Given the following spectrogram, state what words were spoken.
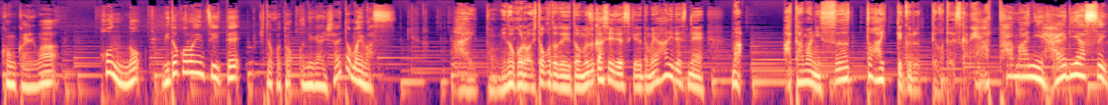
今回は本の見どころについて一言お願いしたいと思います。はい、と見どころ一言で言うと難しいですけれどもやはりですねまあ頭にスーッと入ってくるってことですかね。頭に入りやすい。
